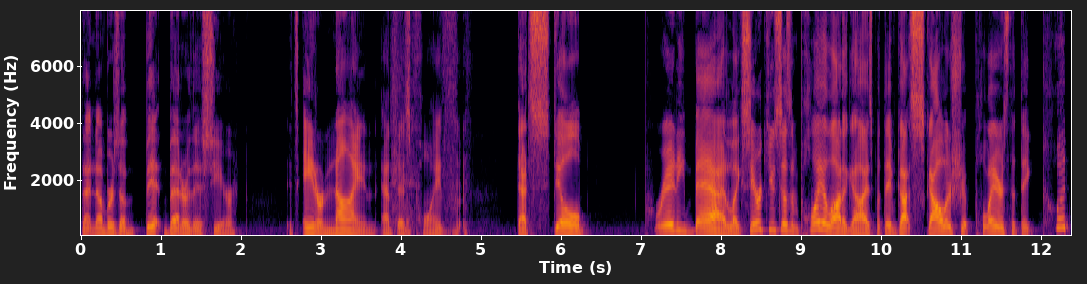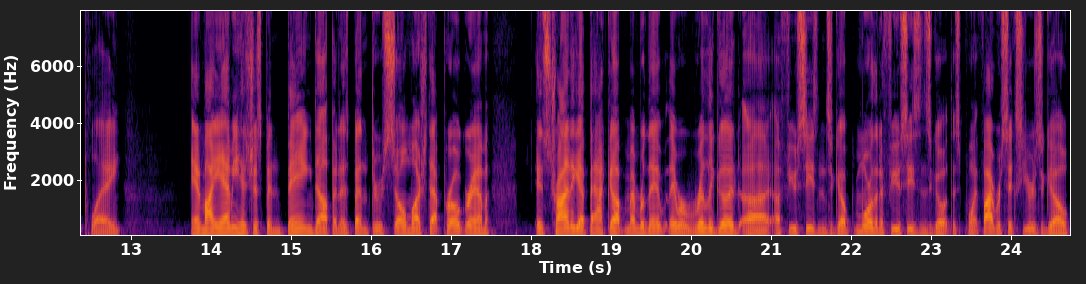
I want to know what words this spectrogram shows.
That number's a bit better this year. It's eight or nine at this point. That's still pretty bad. Like Syracuse doesn't play a lot of guys, but they've got scholarship players that they could play. And Miami has just been banged up and has been through so much. That program is trying to get back up. Remember, they they were really good uh, a few seasons ago, more than a few seasons ago at this point, five or six years ago,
